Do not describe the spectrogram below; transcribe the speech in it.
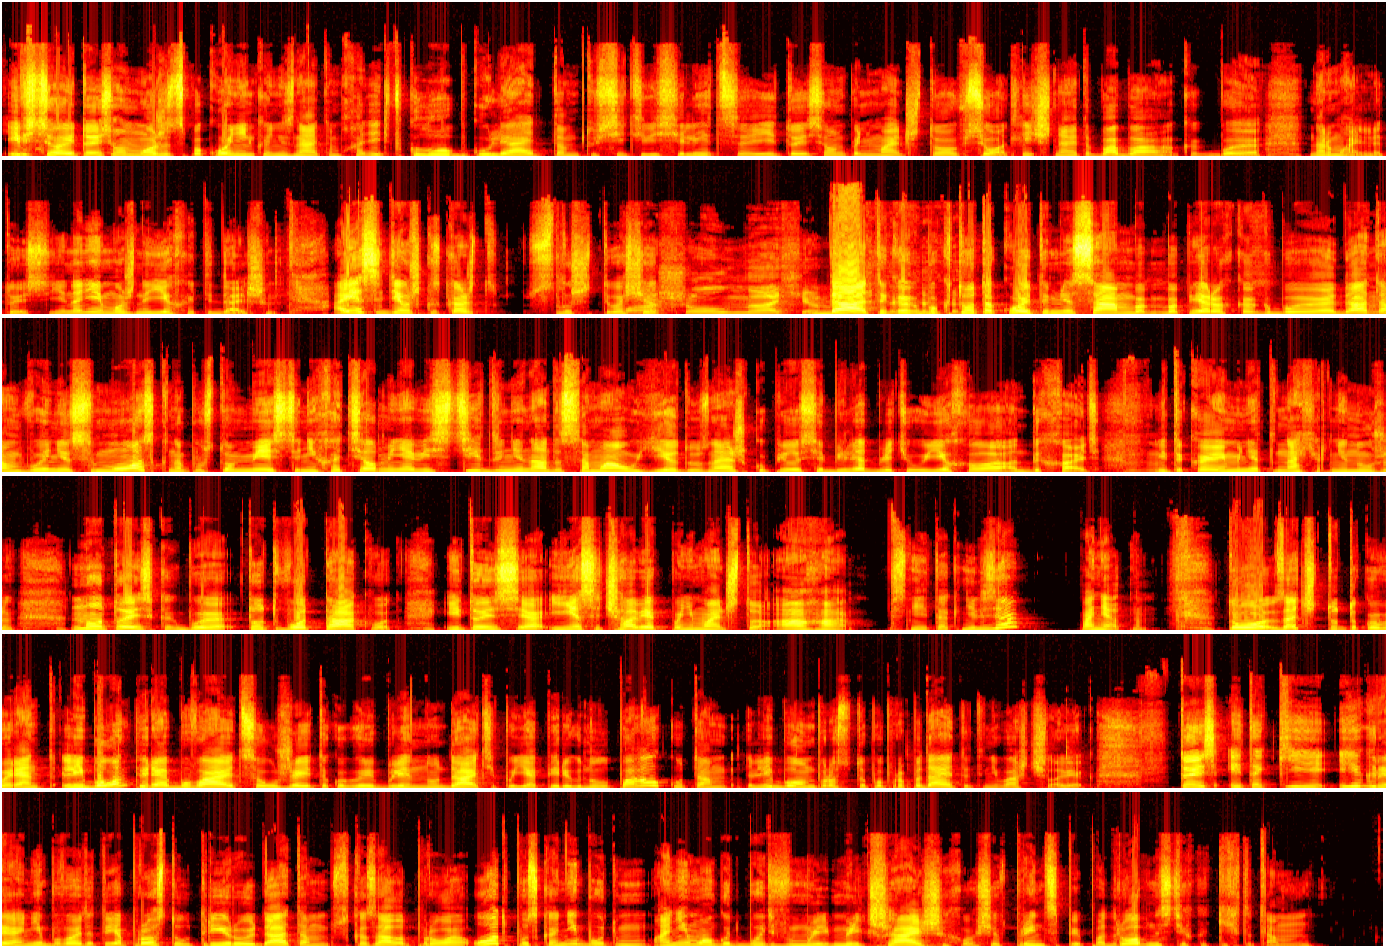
И все, и то есть он может спокойненько, не знаю, там ходить в клуб, гулять, там тусить, веселиться, и то есть он понимает, что все отлично, эта баба как бы нормальная, то есть и на ней можно ехать и дальше. А если девушка скажет, Слушай, ты вообще... Пошел нахер. Да, ты как бы кто такой? Ты мне сам, во-первых, как бы, да, угу. там вынес мозг на пустом месте, не хотел меня вести, да не надо, сама уеду, знаешь, купила себе билет, блядь, и уехала отдыхать. Угу. И такая, и мне ты нахер не нужен. Ну, то есть, как бы, тут вот так вот. И то есть, э, если человек понимает, что, ага, с ней так нельзя, понятно, то, значит, тут такой вариант, либо он переобувается уже и такой говорит, блин, ну да, типа я перегнул палку там, либо он просто тупо пропадает, это не ваш человек. То есть и такие игры, они бывают, это я просто утрирую, да, там сказала про отпуск, они будут, они могут быть в мельчайших вообще, в принципе, подробностях каких-то там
